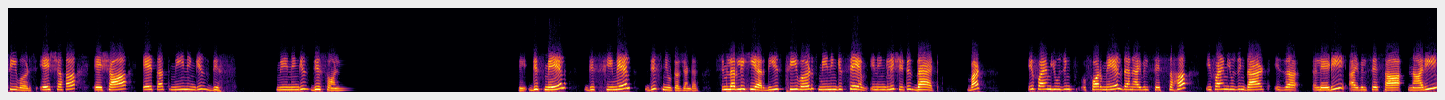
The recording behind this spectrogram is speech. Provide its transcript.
three words. Eshah esha etat meaning is this meaning is this only. This male this female this neuter gender. Similarly here these three words meaning is same. In english it is that. But if i am using for male then i will say sah. If i am using that is a lady i will say sa nari.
